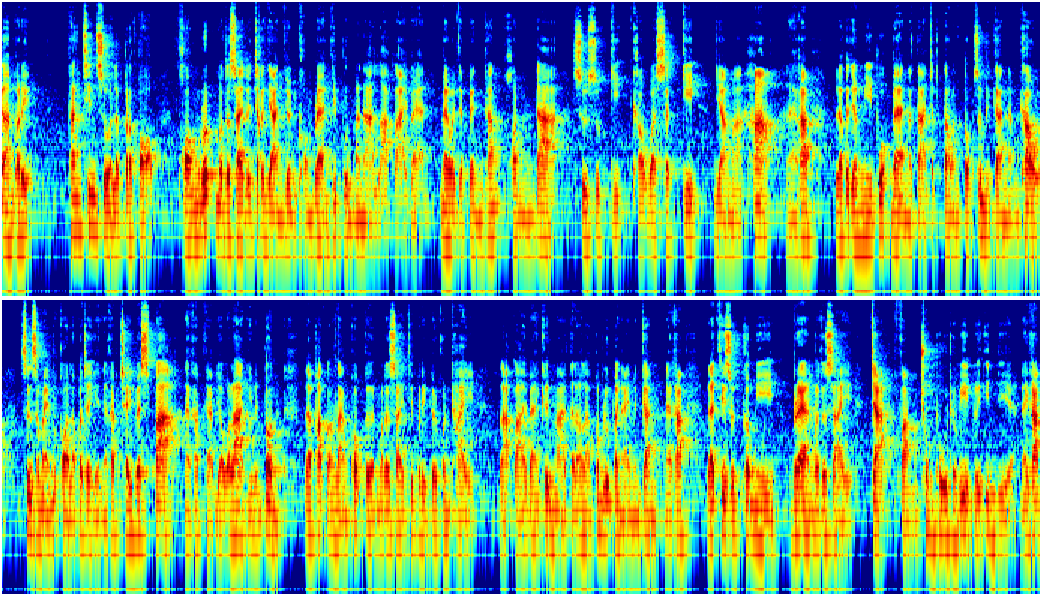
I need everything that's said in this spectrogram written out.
การผลิตทั้งชิ้นส่วนและประกอบ ของรถมอเตอร์ไซค์หรือจักรยานยนต์ของแบรนด์ญี่ปุ่นมานานหลากหลายแบรนด์ ไม่ว่าจะเป็นทั้ง Honda Suzuki Kawasaki Yamaha นะครับแล้วก็ยังมีพวกแบรนด์ต่างๆ จากตะวันตกซึ่งเป็นการนำเข้า ซึ่งสมัยเมื่อก่อนเราก็จะเห็นนะครับใช้เวสป้านะครับแถบเยาวราชนี้เป็นต้น และพักหลังๆ ก็เกิดมอเตอร์ไซค์ที่ผลิตโดยคนไทย หลากหลายแบรนด์ขึ้นมาแต่หลังๆก็ไม่รู้ไปไหนเหมือนกันนะครับและที่สุดก็มีแบรนด์มอเตอร์ไซค์จากฝั่งชมพูทวีปหรืออินเดียนะครับ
